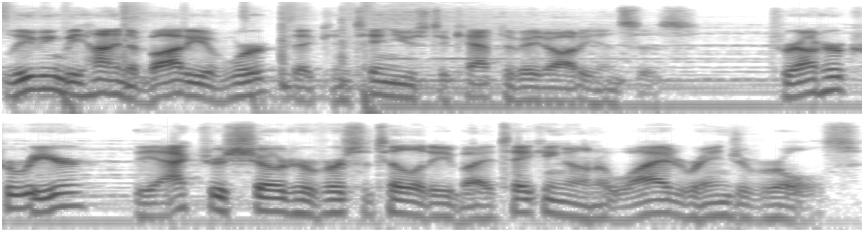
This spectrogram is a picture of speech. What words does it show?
leaving behind a body of work that continues to captivate audiences. Throughout her career, the actress showed her versatility by taking on a wide range of roles.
